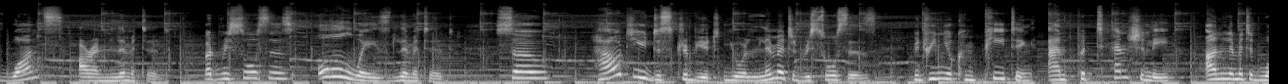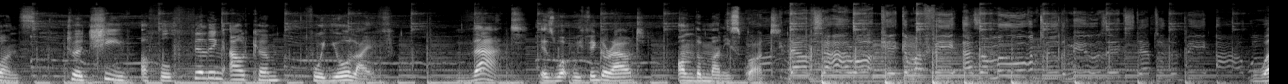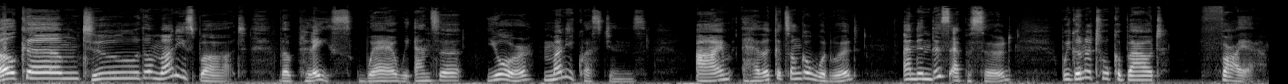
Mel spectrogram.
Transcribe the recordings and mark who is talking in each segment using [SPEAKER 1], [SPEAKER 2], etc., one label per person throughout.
[SPEAKER 1] Wants are unlimited, but resources always limited. So, how do you distribute your limited resources between your competing and potentially unlimited wants to achieve a fulfilling outcome for your life? That is what we figure out on the Money Spot. Welcome to the Money Spot, the place where we answer your money questions. I'm Heather Katsonga Woodward, and in this episode, we're going to talk about FIRE,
